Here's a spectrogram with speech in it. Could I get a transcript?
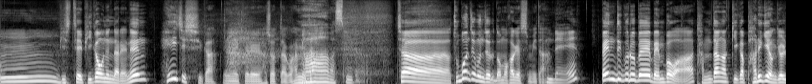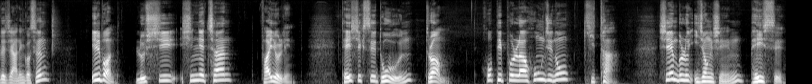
음. 비스트의 비가 오는 날에는 헤이지 씨가 리메이크를 하셨다고 합니다. 아 맞습니다. 자, 두 번째 문제로 넘어가겠습니다. 네. 밴드 그룹의 멤버와 담당 악기가 바르게 연결되지 않은 것은 1번 루시 신예찬 바이올린 데이식스 도운 드럼 호피폴라 홍진호 기타 CN블루 이정신 베이스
